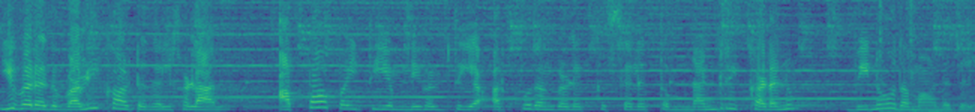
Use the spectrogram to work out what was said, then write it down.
இவரது வழிகாட்டுதல்களால் அப்பா பைத்தியம் நிகழ்த்திய அற்புதங்களுக்கு செலுத்தும் நன்றி கடனும் வினோதமானது.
